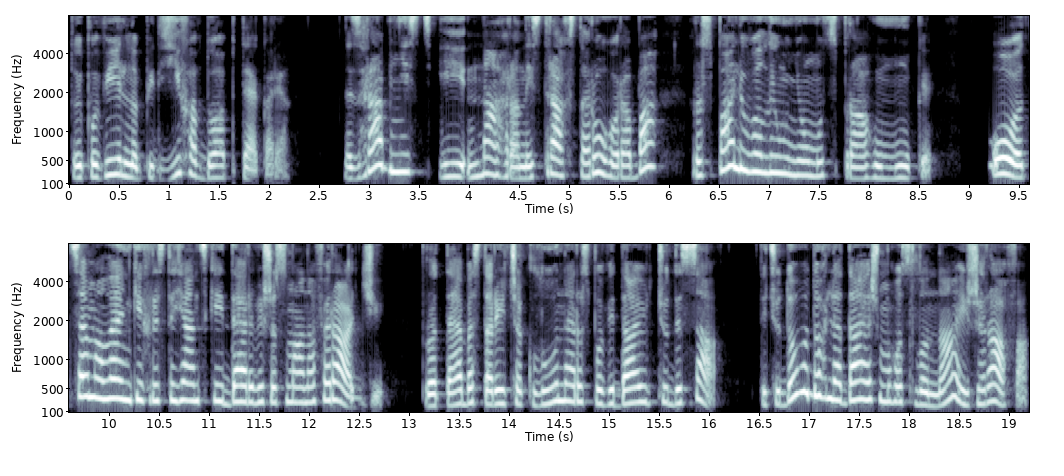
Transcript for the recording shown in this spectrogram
Той повільно під'їхав до аптекаря. Незграбність і награний страх старого раба розпалювали у ньому спрагу муки. О, це маленький християнський дервіш Османа Фераджі. Про тебе, старий чаклуне, розповідають чудеса. Ти чудово доглядаєш мого слона і жирафа.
